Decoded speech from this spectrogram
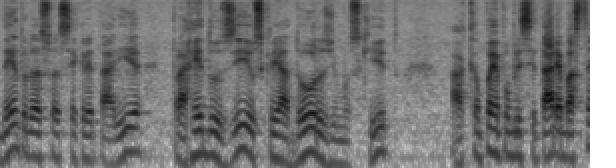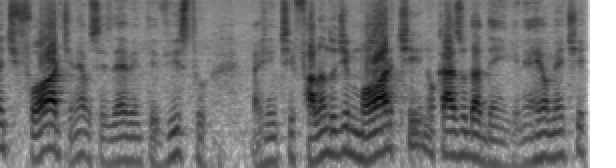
dentro da sua secretaria para reduzir os criadouros de mosquito. A campanha publicitária é bastante forte, né? vocês devem ter visto a gente falando de morte no caso da dengue. Né? Realmente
